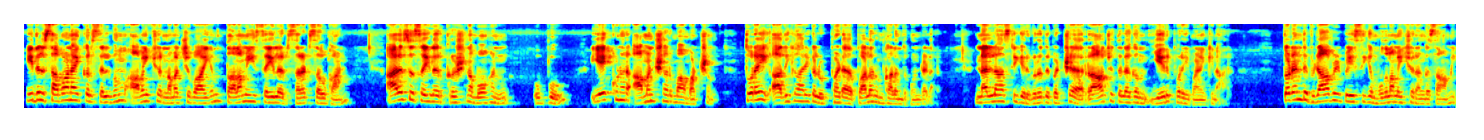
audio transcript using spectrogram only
இதில் சபாநாயகர் செல்வம் அமைச்சர் நமச்சிவாயம் தலைமை செயலர் சரத் சௌகான் அரசு செயலர் கிருஷ்ணமோகன் உப்பு இயக்குனர் அமன் சர்மா மற்றும் துறை அதிகாரிகள் உட்பட பலரும் கலந்து கொண்டனர். நல்லாசிரியர் விருது பெற்ற ராஜதிலகம் ஏற்புரை வழங்கினார். தொடர்ந்து விழாவில் பேசிய முதலமைச்சர் ரங்கசாமி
